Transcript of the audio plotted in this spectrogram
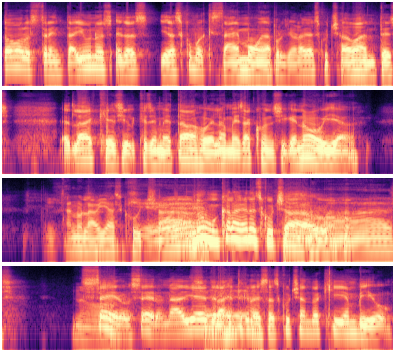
todos los 31, esas, y esa es como que está de moda porque yo no la había escuchado antes, es la de que si el que se meta abajo de la mesa consigue novia. Esa no la había escuchado. Nunca la habían escuchado. no más. No. Cero, cero. Nadie de la gente que Cero. nos está escuchando aquí en vivo.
